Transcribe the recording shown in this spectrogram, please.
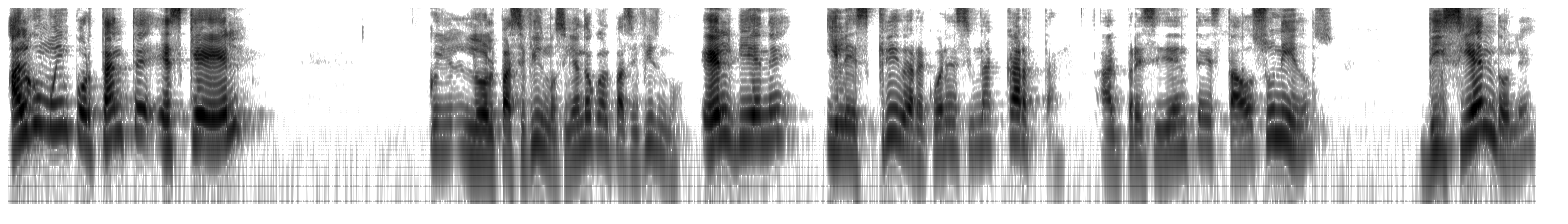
Algo muy importante es que él, lo, el pacifismo, siguiendo con el pacifismo, él viene y le escribe, recuérdense, una carta al presidente de Estados Unidos diciéndole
